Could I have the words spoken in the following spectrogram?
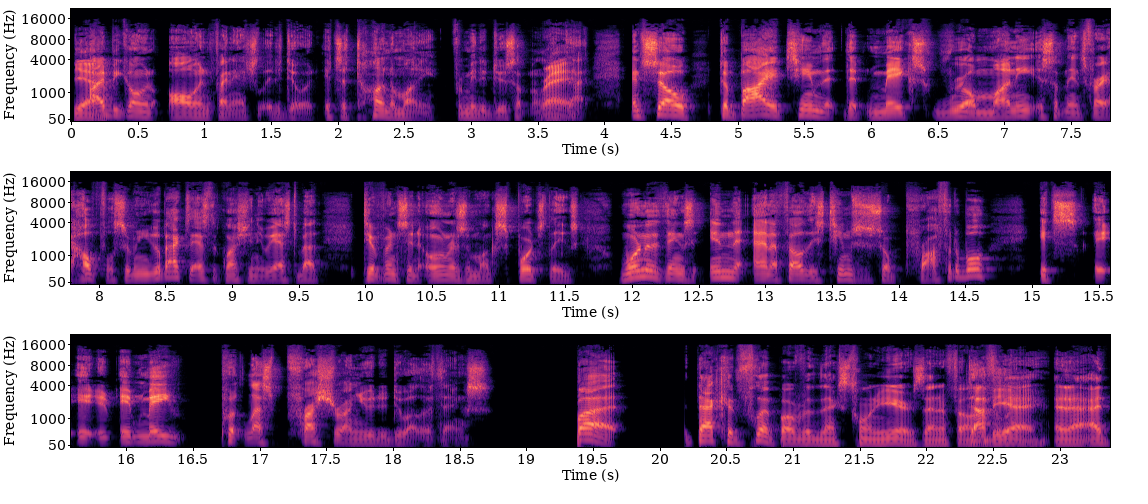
Yeah. I'd be going all in financially to do it. It's a ton of money for me to do something Right. like that. And so to buy a team that that makes real money is something that's very helpful. So when you go back to ask the question that we asked about difference in owners amongst sports leagues, one of the things in the NFL, these teams are so profitable, it's it, it, it may put less pressure on you to do other things. but that could flip over the next 20 years NFL Definitely. NBA and I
